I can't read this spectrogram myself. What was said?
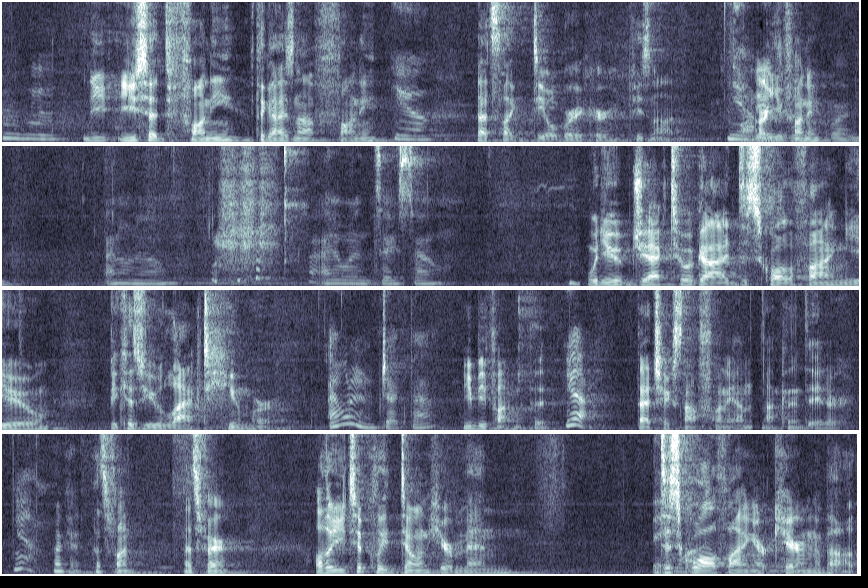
no? Mm-hmm. You, you said funny. If the guy's not funny, Yeah. that's like deal breaker. If he's not, Yeah. are you funny? I don't know. I wouldn't say so. Would you object to a guy disqualifying you because you lacked humor? I wouldn't object that. You'd be fine with it. Yeah. That chick's not funny. I'm not going to date her. Yeah. Okay, that's fine. That's fair. Although you typically don't hear men disqualifying or caring about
